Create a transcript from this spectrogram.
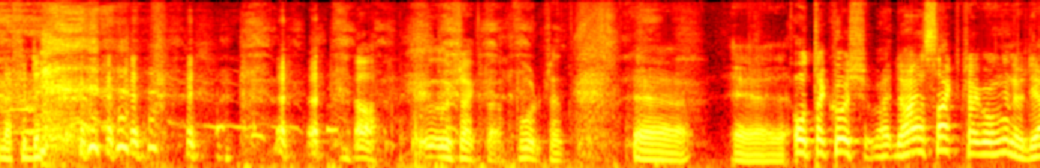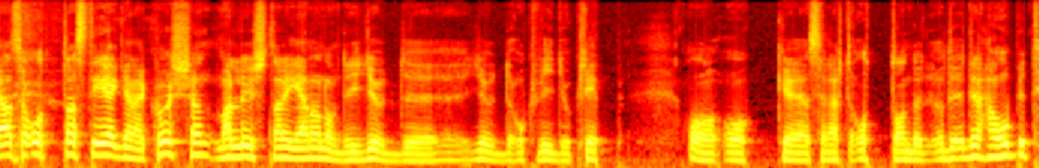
nej, för det, Ja, ursäkta, fortsätt. Eh, eh, åtta kurs, det har jag sagt flera gånger nu. Det är alltså åtta steg i den här kursen. Man lyssnar igenom dem. Det är ljud, ljud och videoklipp. Och, och eh, sen efter åttonde, det, det här HBT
